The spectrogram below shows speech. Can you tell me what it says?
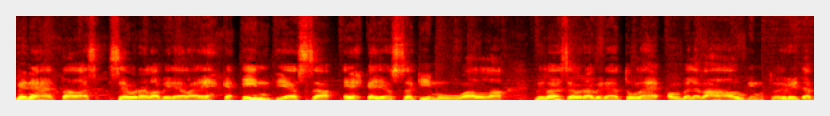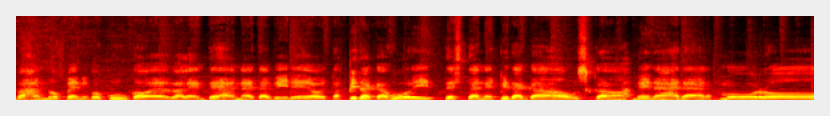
Me nähdään taas seuraavalla videolla ehkä Intiassa, ehkä jossakin muualla. Milloin seuraava video tulee, on vielä vähän auki, mutta mä yritän vähän nopeammin kuin kuukauden välein tehdä näitä videoita. Pitäkää huoli itsestänne, pitäkää hauskaa. Me nähdään. Moro!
